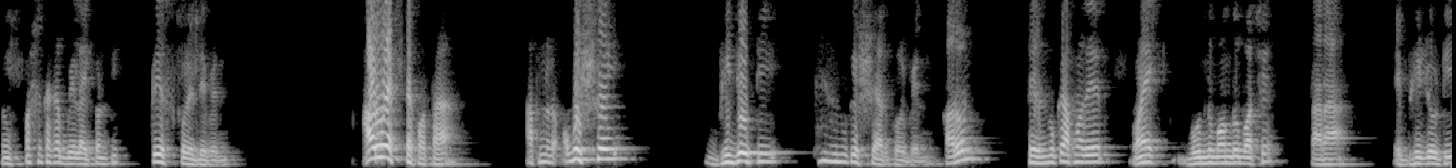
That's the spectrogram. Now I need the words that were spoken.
এবং পাশে থাকা বেল আইকনটি প্রেস করে দেবেন। আরও একটা কথা, আপনারা অবশ্যই ভিডিওটি ফেসবুকে শেয়ার করবেন। কারণ ফেসবুকে আপনাদের অনেক বন্ধু বান্ধব আছে, তারা এই ভিডিওটি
